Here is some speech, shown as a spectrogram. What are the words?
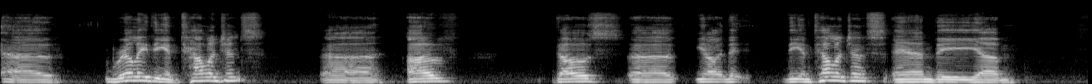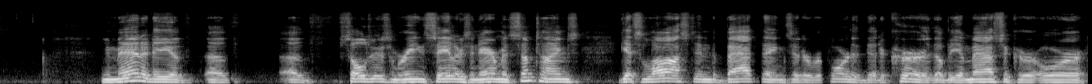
uh, really the intelligence uh, of those, uh, you know, the the intelligence and the um, humanity of of of soldiers, Marines, sailors, and airmen sometimes gets lost in the bad things that are reported that occur. There'll be a massacre or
